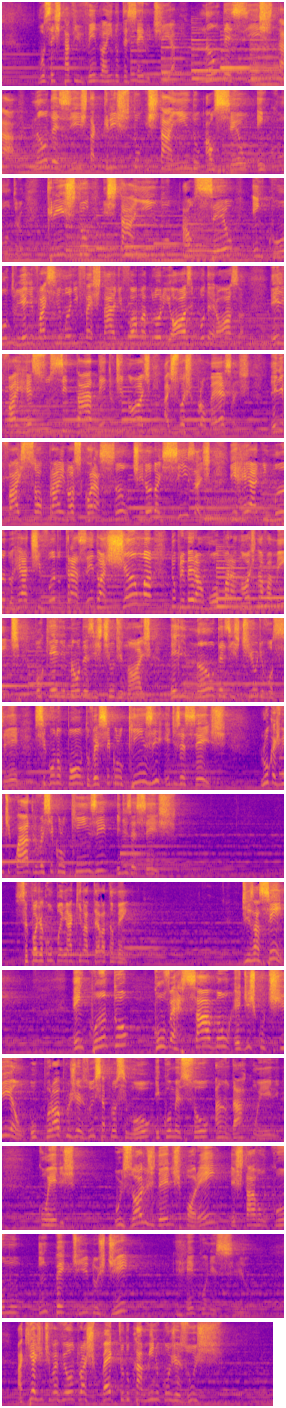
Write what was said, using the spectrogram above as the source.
Você está vivendo ainda o terceiro dia, não desista, não desista. Cristo está indo ao seu encontro. Cristo está indo ao seu encontro encontro e ele vai se manifestar de forma gloriosa e poderosa. Ele vai ressuscitar dentro de nós as suas promessas. Ele vai soprar em nosso coração, tirando as cinzas e reanimando, reativando, trazendo a chama do primeiro amor para nós novamente, porque Ele não desistiu de nós, Ele não desistiu de você. Segundo ponto, versículo 15 e 16. Lucas 24, versículo 15 e 16. Você pode acompanhar aqui na tela também. Diz assim: Enquanto conversavam e discutiam, o próprio Jesus se aproximou e começou a andar com ele, com eles. Os olhos deles, porém, estavam como impedidos de reconhecê-lo. Aqui a gente vai ver outro aspecto do caminho com Jesus,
